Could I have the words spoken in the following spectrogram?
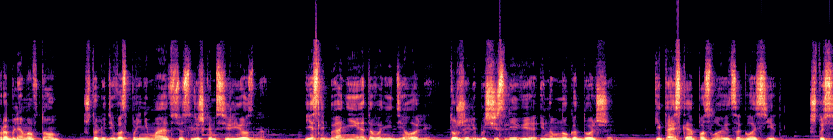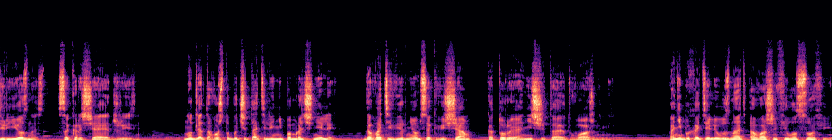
проблема в том, что люди воспринимают все слишком серьезно. Если бы они этого не делали, то жили бы счастливее и намного дольше. Китайская пословица гласит, что серьезность сокращает жизнь. Но для того, чтобы читатели не помрачнели, давайте вернемся к вещам, которые они считают важными. Они бы хотели узнать о вашей философии.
